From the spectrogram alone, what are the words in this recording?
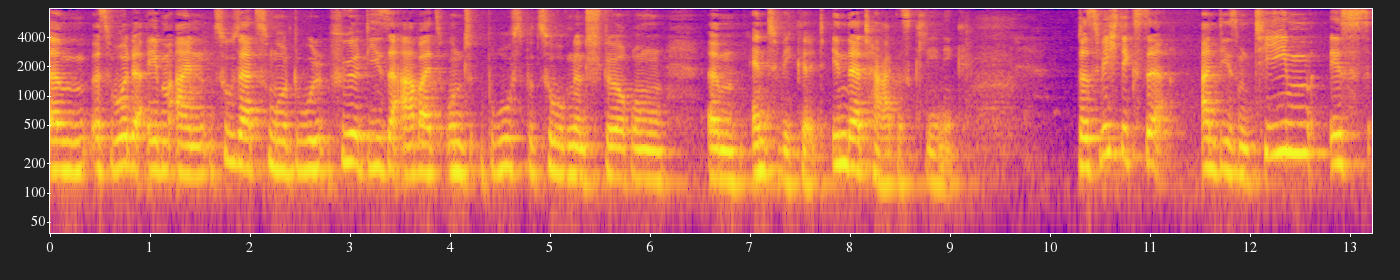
ähm, es wurde eben ein Zusatzmodul für diese arbeits- und berufsbezogenen Störungen ähm, entwickelt in der Tagesklinik. Das Wichtigste an diesem Team ist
